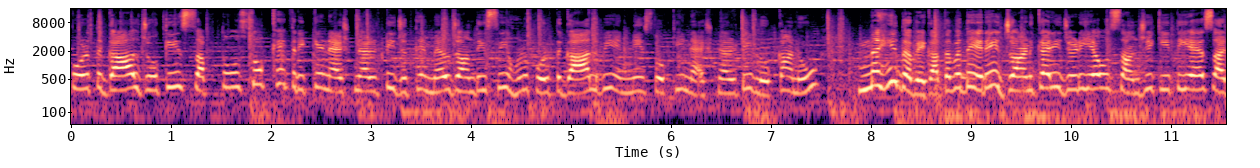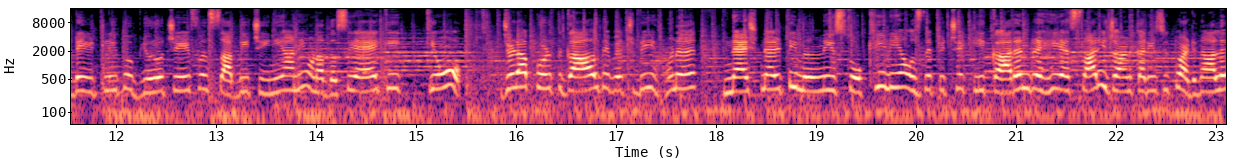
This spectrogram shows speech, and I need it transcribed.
ਪੁਰਤਗਾਲ, ਜੋ ਕਿ ਸਭ ਤੋਂ ਸੌਖੇ ਤਰੀਕੇ ਨੈਸ਼ਨੈਲਿਟੀ ਜਿੱਥੇ ਮਿਲ ਜਾਂਦੀ ਸੀ, ਹੁਣ ਪੁਰਤਗਾਲ ਵੀ ਇੰਨੀ ਸੌਖੀ ਨੈਸ਼ਨੈਲਿਟੀ ਲੋਕਾਂ ਨੂੰ ਨਹੀਂ ਦੇਵੇਗਾ। ਤਾਂ ਵਧੇਰੇ ਜਾਣਕਾਰੀ ਜਿਹੜੀ ਹੈ ਉਹ ਸਾਂਝੀ ਕੀਤੀ ਹੈ। ਸਾਡੇ ਇਟਲੀ ਤੋਂ ਬਿਊਰੋ ਚੀਫ ਸਾਬੀ ਚੀਨੀਆ ਨੇ ਉਹਨਾਂ ਦੱਸਿਆ ਹੈ ਕਿ ਕਿਉਂ ਜਿਹੜਾ ਪੁਰਤਗਾਲ ਦੇ ਵਿੱਚ ਵੀ ਹੁਣ ਨੈਸ਼ਨੈਲਿਟੀ ਮਿਲਣੀ ਸੌਖੀ ਨਹੀਂ ਹੈ, ਉਸ ਦੇ ਪਿੱਛੇ ਕੀ ਕਾਰਨ ਰਹੇ ਹੈ, ਸਾਰੀ ਜਾਣਕਾਰੀ ਅਸੀਂ ਤੁਹਾਡੇ ਨਾਲ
